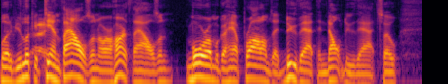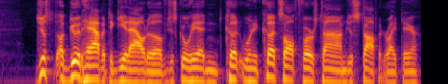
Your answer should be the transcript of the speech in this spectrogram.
But if you look at 10,000 or 100,000, more of them are going to have problems that do that than don't do that. So just a good habit to get out of. Just go ahead and cut when it cuts off the first time, just stop it right there.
